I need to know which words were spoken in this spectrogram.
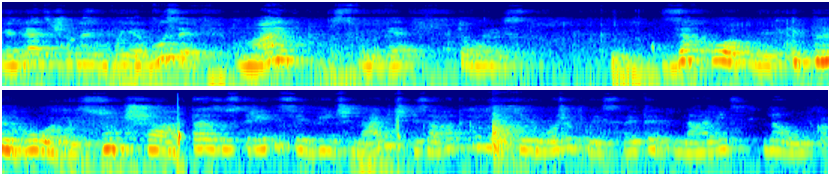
Виявляється, що навіть боягузи мають своє товариство. Захоплюють такі пригоди, сучасні. та зустрітися віч навіч із загадками, які не може пояснити навіть наука.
